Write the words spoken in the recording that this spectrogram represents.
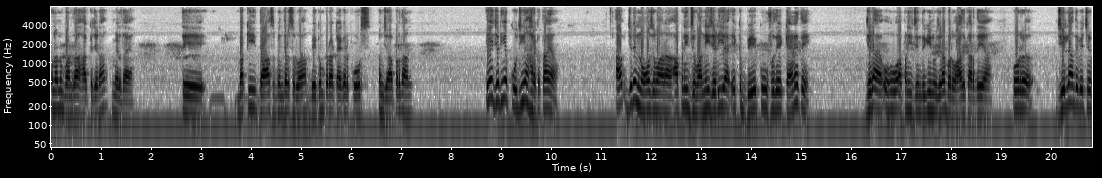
ਉਹਨਾਂ ਨੂੰ ਬਣਦਾ ਹੱਕ ਜਿਹੜਾ ਮਿਲਦਾ ਆ। ਤੇ ਬਾਕੀ ਦਾਸ ਬਿੰਦਰ ਸਰਵਾ ਬੇਗਮਪੁਰਾ ਟਾਈਗਰ ਫੋਰਸ, ਪੰਜਾਬ ਪ੍ਰਧਾਨ, ਇਹ ਜਿਹੜੀਆਂ ਕੋਝੀਆਂ ਹਰਕਤਾਂ ਆ ਆ ਜਿਹੜੇ ਨੌਜਵਾਨ ਆ, ਆਪਣੀ ਜਵਾਨੀ ਜਿਹੜੀ ਆ, ਇੱਕ ਬੇਕੂਫ ਦੇ ਕਹਿਣੇ ਤੇ ਜਿਹੜਾ ਉਹ ਆਪਣੀ ਜ਼ਿੰਦਗੀ ਨੂੰ ਜਿਹੜਾ ਬਰਬਾਦ ਕਰਦੇ ਆ, ਔਰ ਜੇਲ੍ਹਾਂ ਦੇ ਵਿੱਚ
